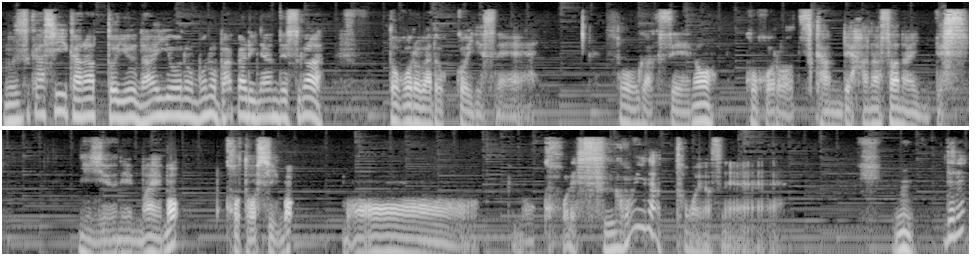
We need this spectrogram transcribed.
難しいかなという内容のものばかりなんですが、ところがどっこいですね。小学生の心を掴んで離さないんです。20年前も、今年も、もう、もうこれすごいなと思いますね。うん。でね、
